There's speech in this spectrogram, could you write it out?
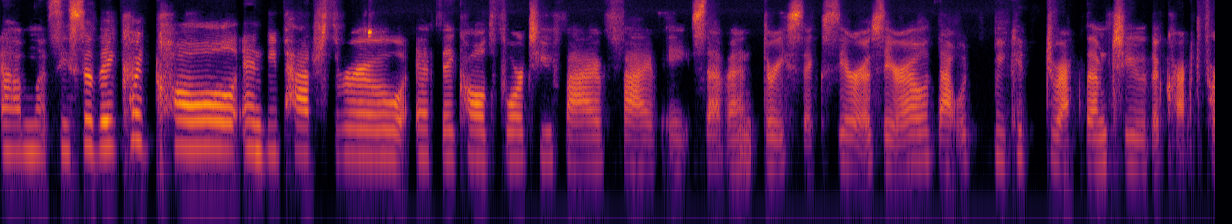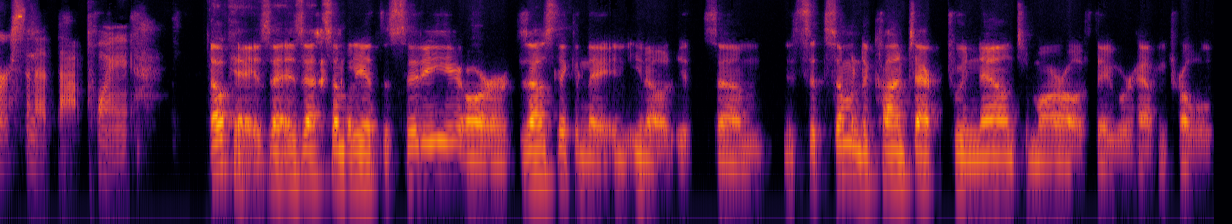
um, let's see, so they could call and be patched through if they called 425-587-3600. That would, we could direct them to the correct person at that point. Okay, is that is that somebody at the city or because I was thinking that you know it's um it's someone to contact between now and tomorrow if they were having trouble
